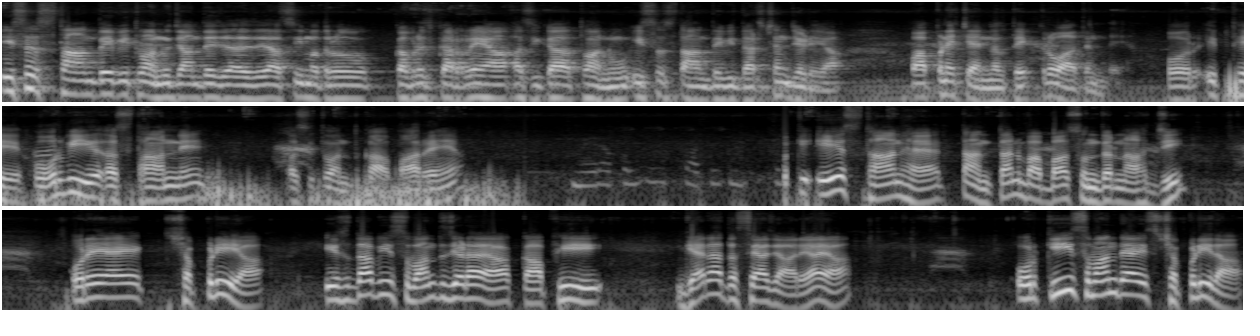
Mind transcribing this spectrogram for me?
ਇਸ ਸਥਾਨ ਦੇ ਵੀ ਤੁਹਾਨੂੰ ਜਾਂਦੇ ਅਸੀਂ ਮਤਲਬ ਕਵਰੇਜ ਕਰ ਰਹੇ ਆ ਅਸੀਂ ਕਹਾ ਤੁਹਾਨੂੰ ਇਸ ਸਥਾਨ ਦੇ ਵੀ ਦਰਸ਼ਨ ਜਿਹੜੇ ਆ, ਉਹ ਆਪਣੇ ਚੈਨਲ ਤੇ ਕਰਵਾ ਦਿੰਦੇ ਆ। ਔਰ ਇੱਥੇ ਹੋਰ ਵੀ ਸਥਾਨ ਨੇ। ਅਸੀਂ ਤੁਹਾਨੂੰ ਦਿਖਾ ਪਾ ਰਹੇ ਹਾਂ। ਕਿ ਇਹ ਸਥਾਨ ਹੈ ਧੰਨ ਧੰਨ ਬਾਬਾ ਸੁੰਦਰਨਾਥ ਜੀ। ਔਰ ਇਹ ਛੱਪੜੀ ਆ। ਇਸ ਦਾ ਵੀ ਸਬੰਧ ਜਿਹੜਾ ਆ ਕਾਫੀ ਗਹਿਰਾ ਦੱਸਿਆ ਜਾ ਰਿਹਾ ਆ। ਔਰ ਕੀ ਸਬੰਧ ਹੈ ਇਸ ਛੱਪੜੀ ਦਾ?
